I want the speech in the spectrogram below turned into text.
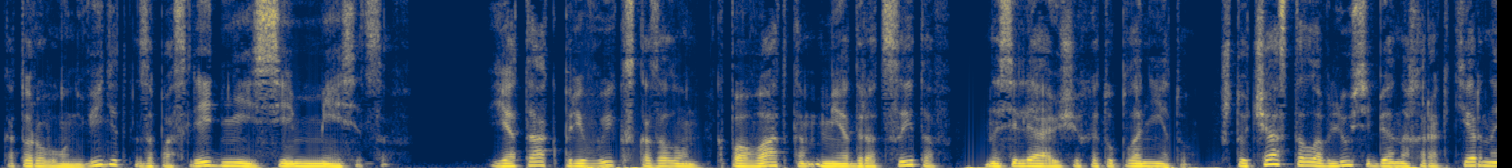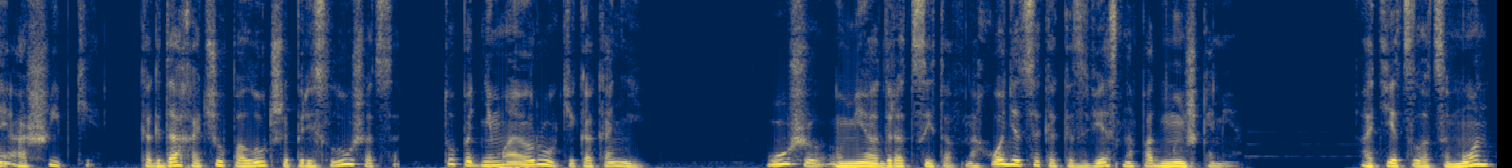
которого он видит за последние семь месяцев. «Я так привык, — сказал он, — к повадкам миодроцитов, населяющих эту планету, что часто ловлю себя на характерной ошибке. Когда хочу получше прислушаться, то поднимаю руки, как они. Уши у миодроцитов находятся, как известно, под мышками. Отец Лацимон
